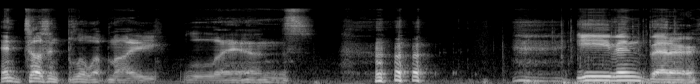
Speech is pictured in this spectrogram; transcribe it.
and doesn't blow up my lands. even better.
